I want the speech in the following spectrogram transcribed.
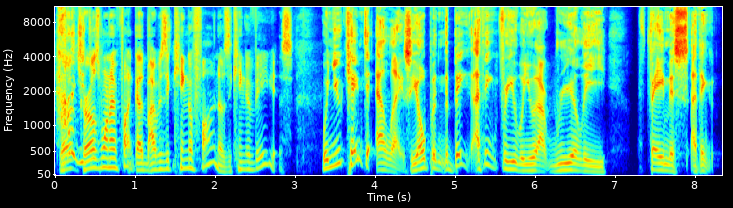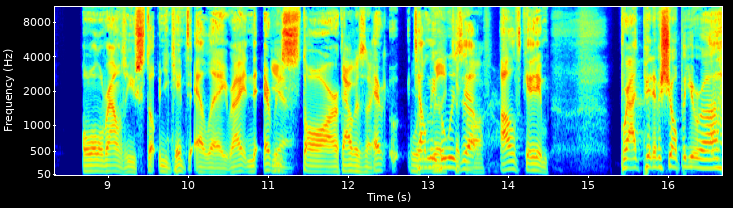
Girl, girls want to have fun. I was a king of fun. I was a king of Vegas. When you came to LA, so you opened the big. I think for you, when you got really famous, I think all around was when you st- when you came to LA, right? And every Yeah. star. That was like every- tell me really who was. Uh, off. I'll get him. Brad Pitt ever show up at your uh,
